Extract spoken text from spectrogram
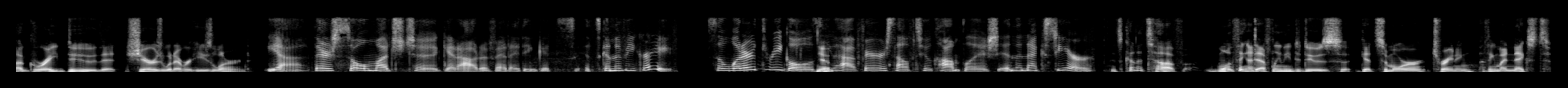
a great dude that shares whatever he's learned. Yeah, there's so much to get out of it. I think it's it's going to be great. So, what are three goals yep. you have for yourself to accomplish in the next year? It's kind of tough. One thing I definitely need to do is get some more training. I think my next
